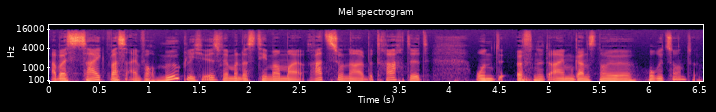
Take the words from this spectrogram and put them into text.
Aber es zeigt, was einfach möglich ist, wenn man das Thema mal rational betrachtet und öffnet einem ganz neue Horizonte.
